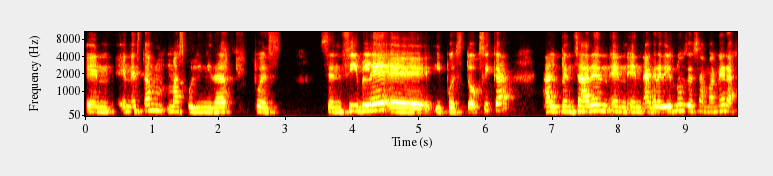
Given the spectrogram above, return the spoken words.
en, en esta masculinidad, pues, sensible eh, y pues tóxica al pensar en, agredirnos de esa manera.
